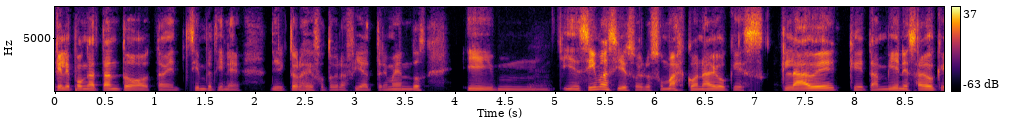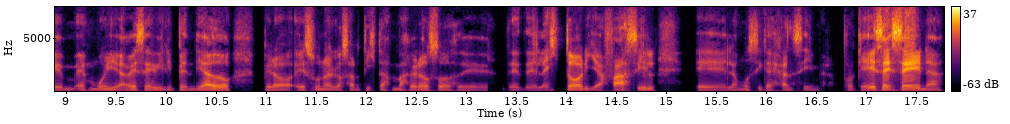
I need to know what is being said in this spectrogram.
que le ponga tanto, también siempre tiene directores de fotografía tremendos, mm, y, encima si eso, lo sumás con algo que es clave, que también es algo que es muy a veces vilipendiado, pero es uno de los artistas más grosos de, de la historia fácil, eh, la música de Hans Zimmer. Porque esa escena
